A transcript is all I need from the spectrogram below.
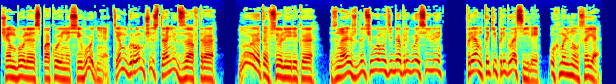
Чем более спокойно сегодня, тем громче станет завтра. Но это все лирика. Знаешь, для чего мы тебя пригласили? Прям-таки пригласили, ухмыльнулся я.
